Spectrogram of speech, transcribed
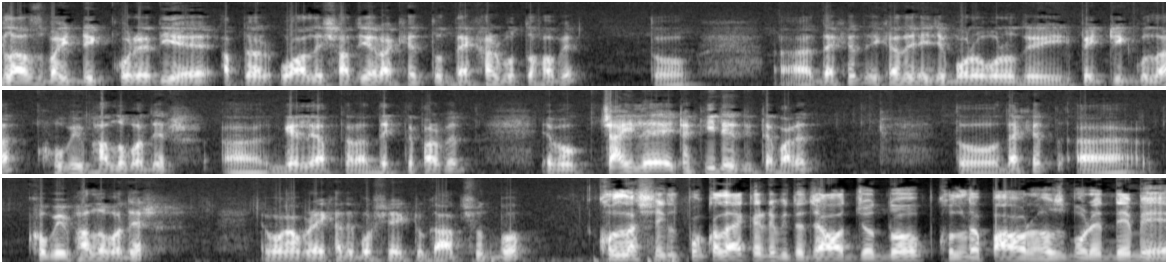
গ্লাস বাইন্ডিং করে দিয়ে আপনার ওয়ালে সাজিয়ে রাখেন, তো দেখার মতো হবে। তো দেখেন, এখানে এই যে বড় বড় যে পেন্টিংগুলা খুবই ভালো মানের গেলে আপনারা দেখতে পারবেন এবং চাইলে এটা কিনে দিতে পারেন। তো দেখেন খুবই ভালো মানের এবং আমরা এখানে বসে একটু গান শুনব। খুলনা শিল্পকলা একাডেমিতে যাওয়ার জন্য খুলনা পাওয়ার হাউস মোড়ে নেমে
